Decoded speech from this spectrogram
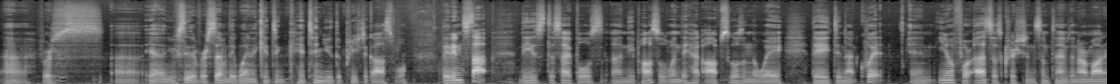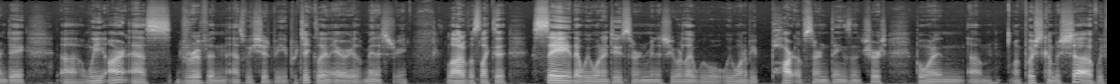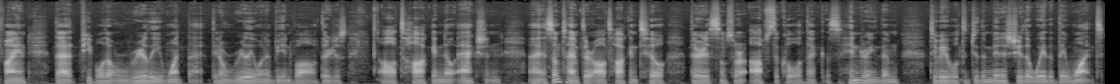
Uh, verse, uh, yeah, you see the verse 7, they went and continued to preach the gospel. They didn't stop. These disciples uh, and the apostles, when they had obstacles in the way, they did not quit. And, you know, for us as Christians, sometimes in our modern day, uh, we aren't as driven as we should be, particularly in areas of ministry a lot of us like to say that we want to do certain ministry or like we, we want to be part of certain things in the church but when um, when push comes to shove we find that people don't really want that. They don't really want to be involved. They're just all talk and no action. Uh, and sometimes they're all talk until there is some sort of obstacle that is hindering them to be able to do the ministry the way that they want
